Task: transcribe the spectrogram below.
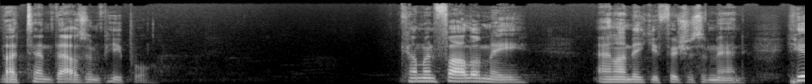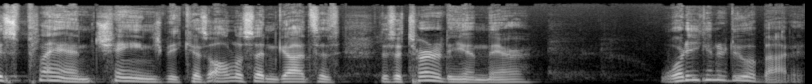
about 10,000 people. Come and follow me, and I'll make you fishers of men. His plan changed because all of a sudden God says, There's eternity in there. What are you going to do about it?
